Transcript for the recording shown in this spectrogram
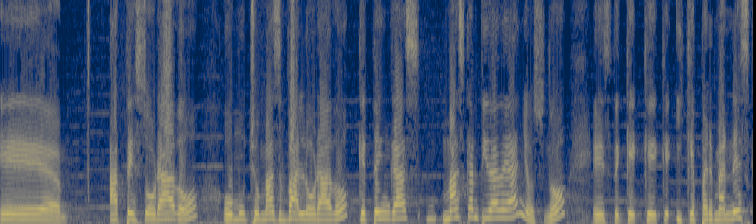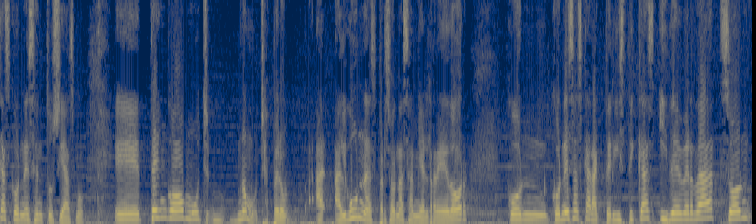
eh, atesorado o mucho más valorado que tengas más cantidad de años, ¿no? Este, que, que, que- y que permanezcas con ese entusiasmo. Eh, tengo mucho, no mucha, pero a- algunas personas a mi alrededor con, con esas características y de verdad son,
